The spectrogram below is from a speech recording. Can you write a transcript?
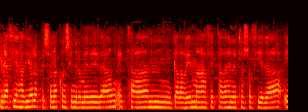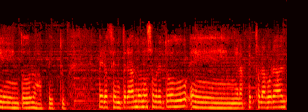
Gracias a Dios las personas con síndrome de Down están cada vez más aceptadas en nuestra sociedad en todos los aspectos. Pero centrándonos sobre todo en el aspecto laboral,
